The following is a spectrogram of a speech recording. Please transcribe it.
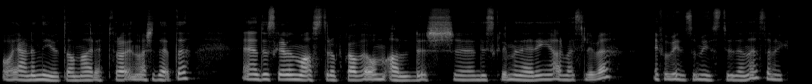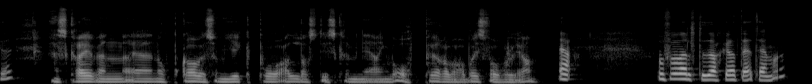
og gjerne nyutdanna rett fra universitetet. Eh, Du skrev en masteroppgave om aldersdiskriminering i arbeidslivet i forbindelse med jusstudiene, stemmer ikke det? Jeg skrev en, en oppgave som gikk på aldersdiskriminering ved opphør av arbeidsforhold. ja. Hvorfor valgte du akkurat det temaet?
